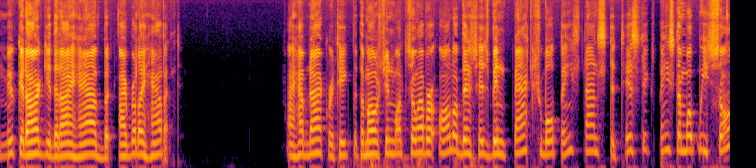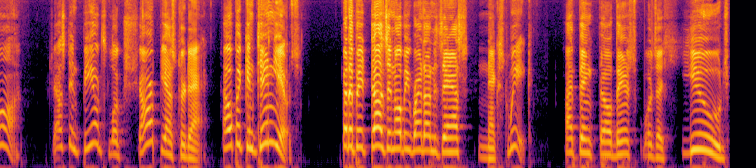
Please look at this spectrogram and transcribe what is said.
You could argue that I have, but I really haven't. I have not critiqued with emotion whatsoever. All of this has been factual, based on statistics, based on what we saw. Justin Fields looked sharp yesterday. I hope it continues. But if it doesn't, I'll be right on his ass next week. I think, though, this was a huge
